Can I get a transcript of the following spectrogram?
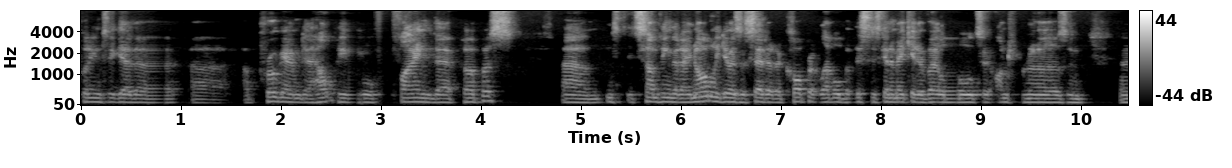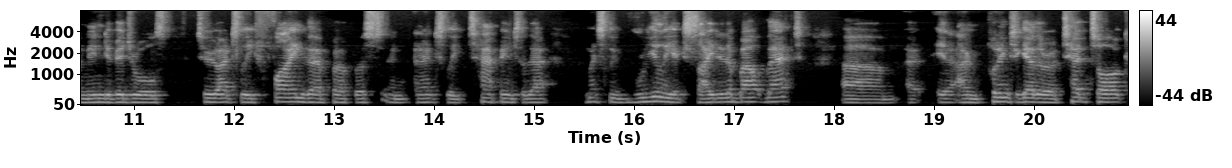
putting together uh, a program to help people find their purpose. Um, it's, it's, something that I normally do, as I said, at a corporate level, but this is going to make it available to entrepreneurs and, and individuals to actually find their purpose and, and actually tap into that. I'm actually really excited about that. Um, I, I'm putting together a TED talk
